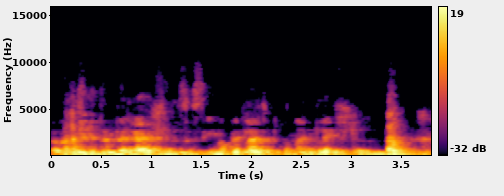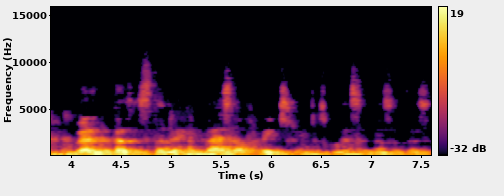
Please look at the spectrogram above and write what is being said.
Aber das mit dem Bereichen, das ist immer begleitet von einem Lächeln. Mhm. Weil das ist dann der Hinweis auf Mainstream-Diskurs, also dass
